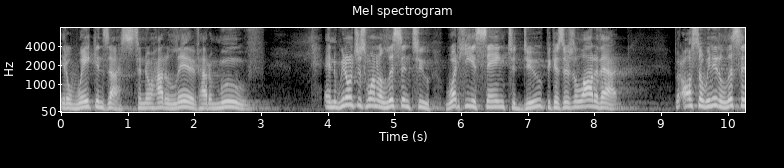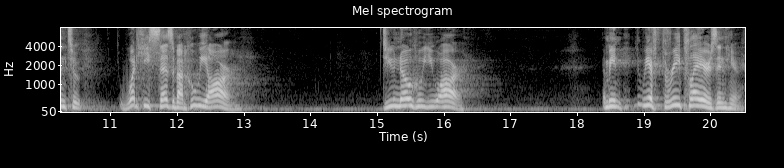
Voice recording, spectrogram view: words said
it awakens us to know how to live, how to move. And we don't just want to listen to what he is saying to do, because there's a lot of that. But also, we need to listen to what he says about who we are. Do you know who you are? I mean, we have three players in here.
